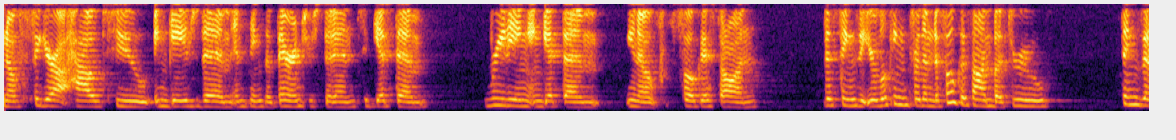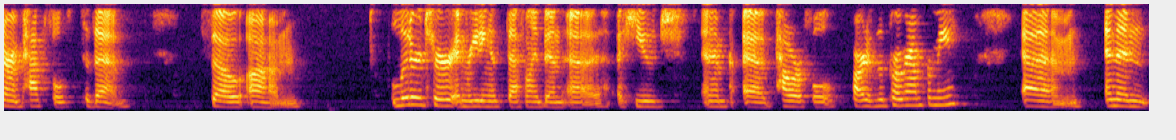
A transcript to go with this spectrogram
know, figure out how to engage them in things that they're interested in to get them reading and get them, you know, focused on the things that you're looking for them to focus on, but through things that are impactful to them. So, um, literature and reading has definitely been a, a huge and a powerful part of the program for me. Um, and then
